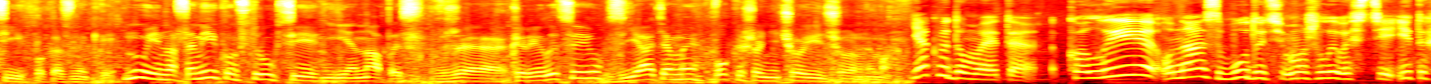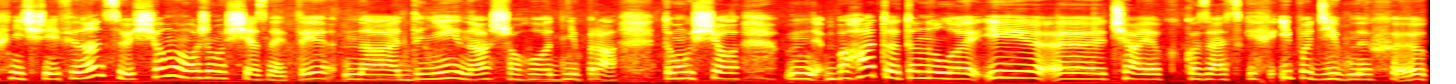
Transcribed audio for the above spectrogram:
ці показники. Ну і на самій конструкції є напис вже кирилицею з ятями. Поки що нічого іншого нема. Як ви думаєте, коли у нас будуть можливості і технічні, і фінансові, що ми можемо ще знайти на дні нашого Дніпра? Тому що багато тонуло і е, чайок козацьких, і подібних е,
